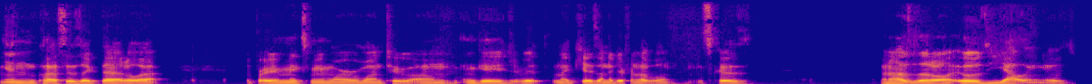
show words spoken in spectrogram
in classes like that a lot it probably makes me more want to um, engage with my kids on a different level. It's because when I was little, it was yelling. It was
